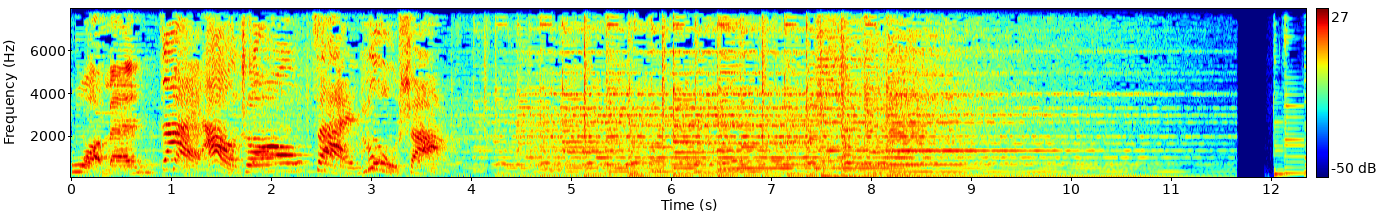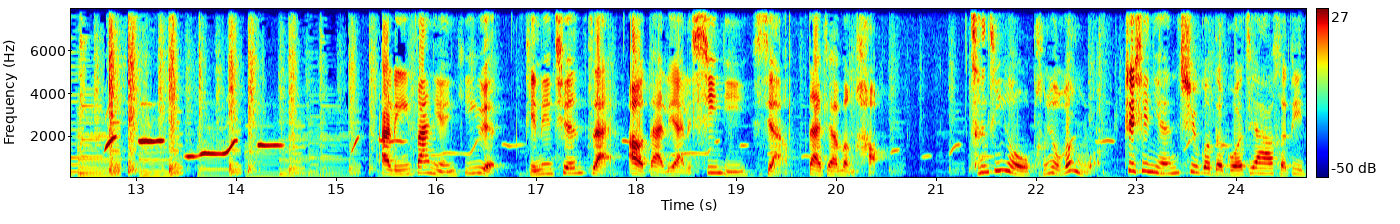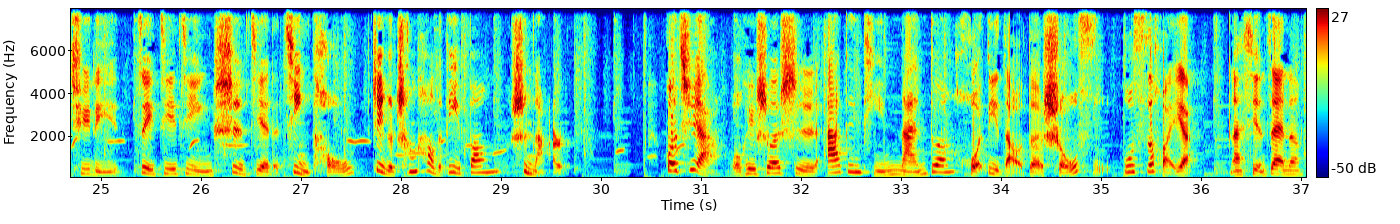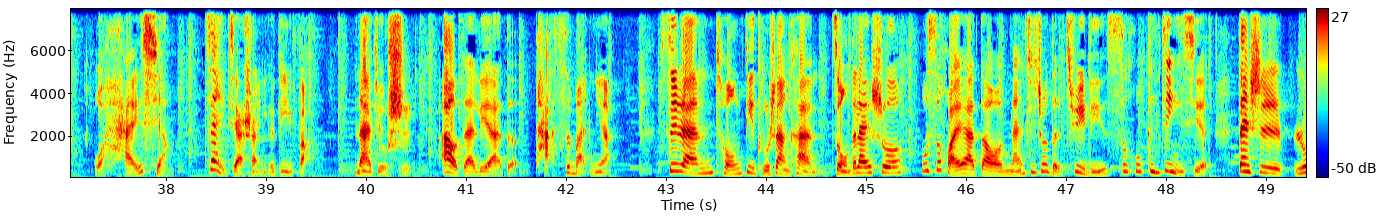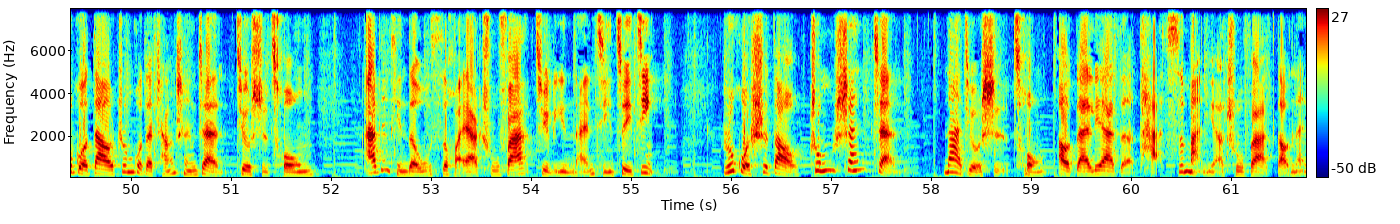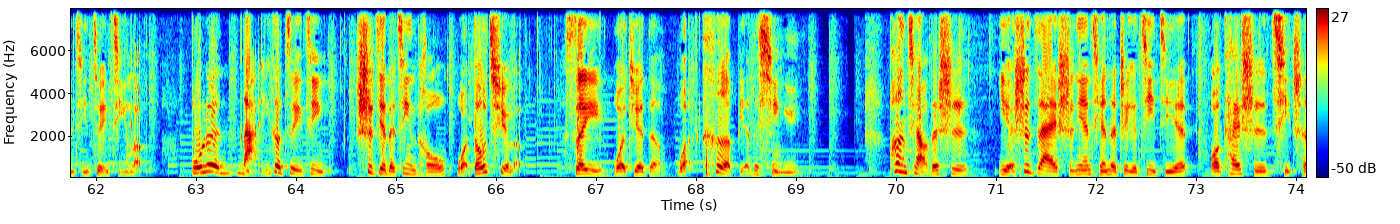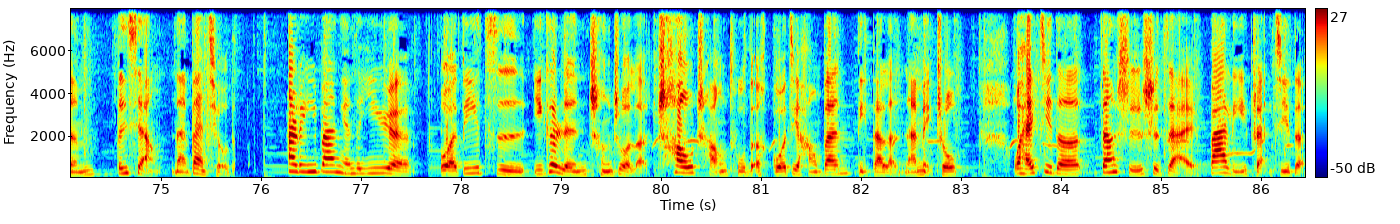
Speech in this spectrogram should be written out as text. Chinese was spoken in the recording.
我们在澳洲，在路上。二零一八年一月，甜甜圈在澳大利亚的悉尼向大家问好。曾经有朋友问我，这些年去过的国家和地区里最接近世界的尽头这个称号的地方是哪儿？过去啊，我会说是阿根廷南端火地岛的首府乌斯怀亚。那现在呢，我还想再加上一个地方，那就是澳大利亚的塔斯马尼亚。虽然从地图上看，总的来说，乌斯怀亚到南极洲的距离似乎更近一些。但是如果到中国的长城站，就是从阿根廷的乌斯怀亚出发，距离南极最近；如果是到中山站，那就是从澳大利亚的塔斯马尼亚出发到南极最近了。不论哪一个最近，世界的尽头我都去了，所以我觉得我特别的幸运。碰巧的是。也是在十年前的这个季节，我开始启程奔向南半球的。二零一八年的一月，我第一次一个人乘坐了超长途的国际航班抵达了南美洲。我还记得当时是在巴黎转机的。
